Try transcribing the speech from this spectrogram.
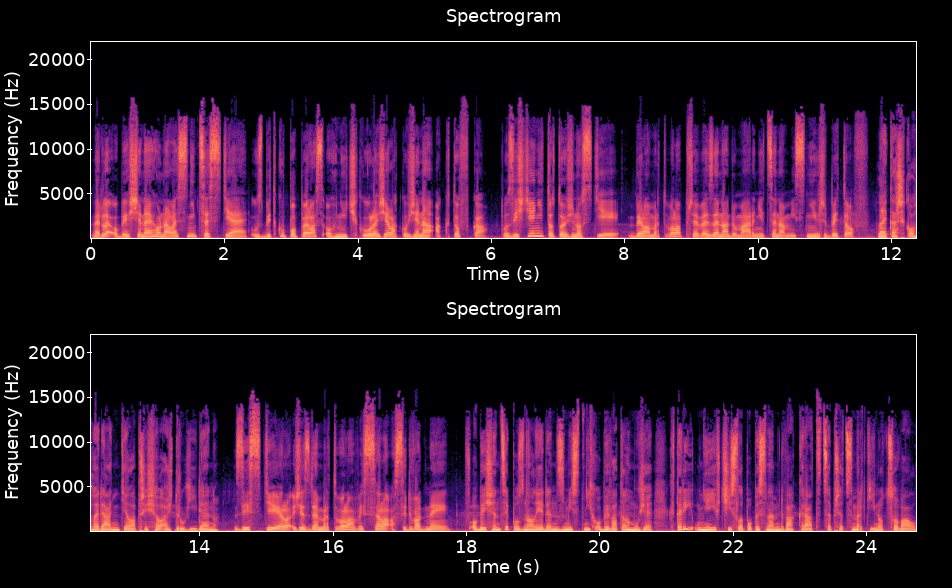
Vedle oběšeného na lesní cestě u zbytku popela z ohníčku ležela kožená aktovka. Po zjištění totožnosti byla mrtvola převezena do Márnice na místní hřbitov. Lékař k ohledání těla přišel až druhý den. Zjistil, že zde mrtvola vysela asi dva dny. V oběšenci poznal jeden z místních obyvatel muže, který u něj v čísle popisném dva krátce před smrtí nocoval.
